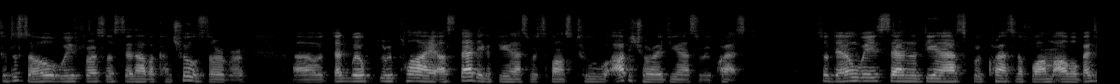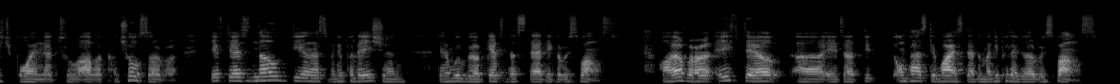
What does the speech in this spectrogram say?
To do so, we first set up a control server uh, that will reply a static DNS response to arbitrary DNS request. So then we send a DNS request from our vantage point to our control server. If there's no DNS manipulation, then we will get the static response. However, if there uh, is a on-path device that manipulates the response,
